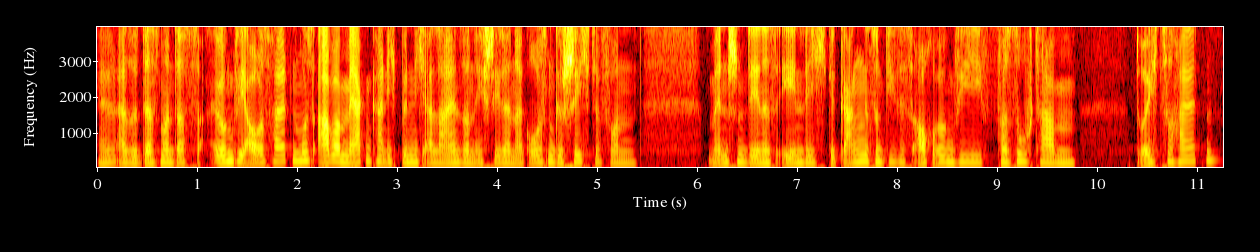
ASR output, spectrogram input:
Ja, also, dass man das irgendwie aushalten muss, aber merken kann, ich bin nicht allein, sondern ich stehe da in einer großen Geschichte von Menschen, denen es ähnlich gegangen ist und die das auch irgendwie versucht haben durchzuhalten.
